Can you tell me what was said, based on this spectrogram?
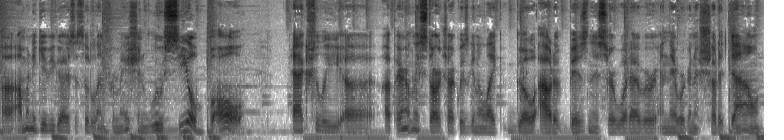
uh, I'm going to give you guys this little information. Lucille Ball actually, uh, apparently, Star Trek was going to like go out of business or whatever, and they were going to shut it down.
